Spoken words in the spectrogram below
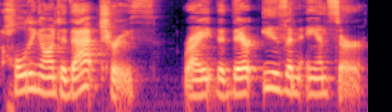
holding on to that truth, right? That there is an answer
